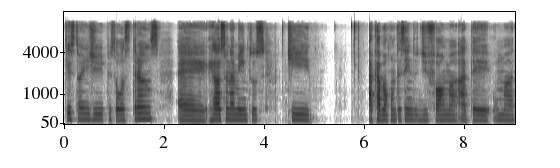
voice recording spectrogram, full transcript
questões de pessoas trans, é, relacionamentos que acabam acontecendo de forma a ter uma,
